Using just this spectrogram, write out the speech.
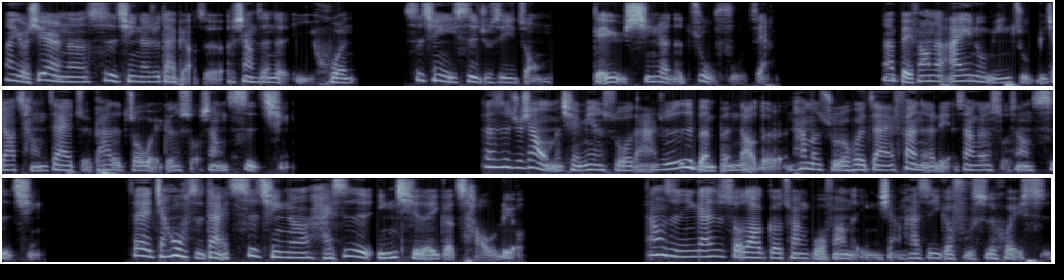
那有些人呢，刺青呢就代表着象征的已婚，刺青仪式就是一种给予新人的祝福。这样，那北方的阿伊努民族比较常在嘴巴的周围跟手上刺青。但是，就像我们前面说的啊，就是日本本岛的人，他们除了会在犯人脸上跟手上刺青。在江户时代，刺青呢还是引起了一个潮流。当时应该是受到歌川国芳的影响，他是一个浮世绘师，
